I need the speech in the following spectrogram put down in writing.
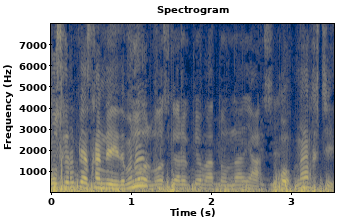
muz korobkasi qanday edi buni? Moskovga motorlar yaxshi. ho'p narxichi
